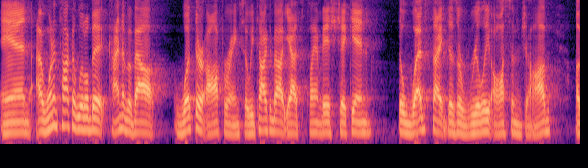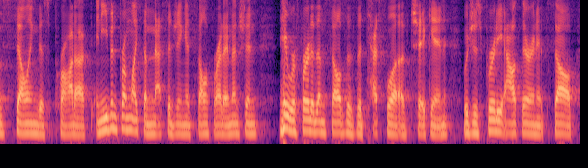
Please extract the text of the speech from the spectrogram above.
And I want to talk a little bit kind of about what they're offering. So we talked about, yeah, it's plant based chicken. The website does a really awesome job of selling this product. And even from like the messaging itself, right? I mentioned they refer to themselves as the Tesla of chicken, which is pretty out there in itself.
